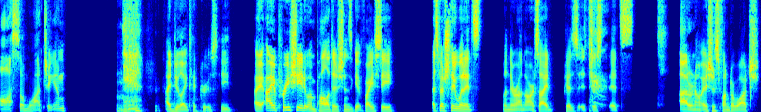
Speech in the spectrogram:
awesome watching him. I do like Ted Cruz. He. I, I appreciate it when politicians get feisty, especially when it's when they're on our side because it's just it's. I don't know. It's just fun to watch.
